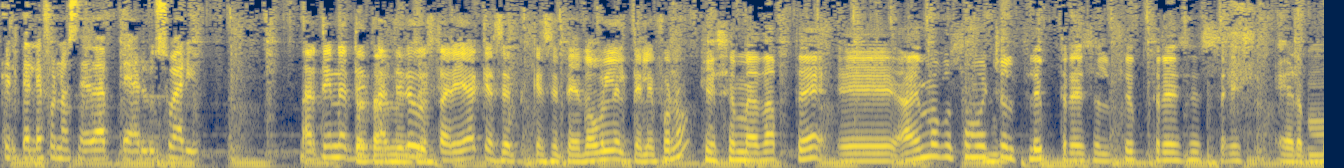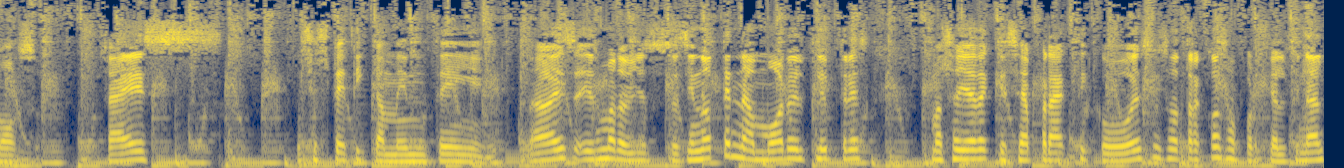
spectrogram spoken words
que el teléfono se adapte al usuario. Martín, ¿a ti, te gustaría que se, que se te doble el teléfono? Que se me adapte. Eh, a mí me gusta mucho el Flip 3. El Flip 3 es, es hermoso. O sea, es, es estéticamente... No, es, es maravilloso. O sea, si no te enamora el Flip 3, más allá de que sea práctico, eso es otra cosa, porque al final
